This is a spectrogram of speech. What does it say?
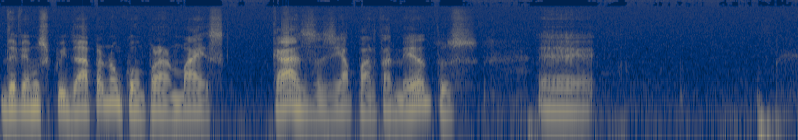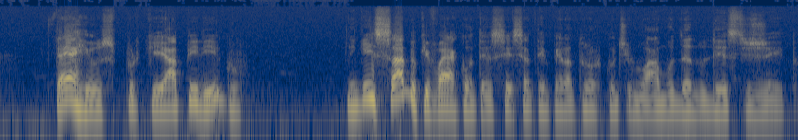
devemos cuidar para não comprar mais casas e apartamentos é, térreos, porque há perigo. Ninguém sabe o que vai acontecer se a temperatura continuar mudando deste jeito.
